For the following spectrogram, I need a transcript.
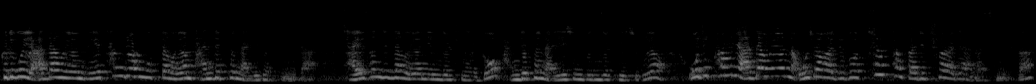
그리고 야당 의원 중에 창조한국당 의원 반대표 날리셨습니다. 자유선진당 의원님들 중에도 반대표 날리신 분들 계시고요. 오죽하면 야당 의원 오셔가지고 체류탄까지 추하지 않았습니까?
